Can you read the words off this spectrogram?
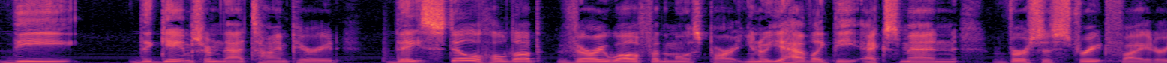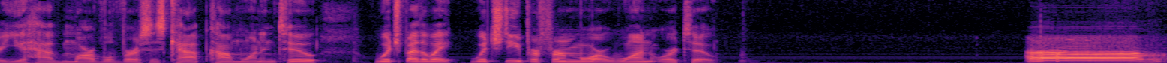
the the games from that time period they still hold up very well for the most part. You know you have like the x-men versus street fighter. You have marvel versus capcom 1 and 2 which by the way which do you prefer more 1 or 2 Um,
